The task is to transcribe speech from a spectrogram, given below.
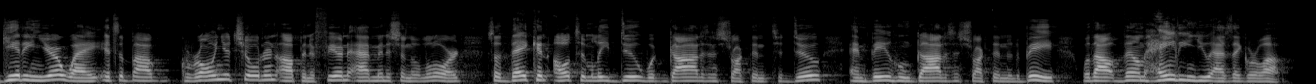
getting your way. It's about growing your children up in the fear and admonition of the Lord so they can ultimately do what God has instructed them to do and be whom God has instructed them to be without them hating you as they grow up.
